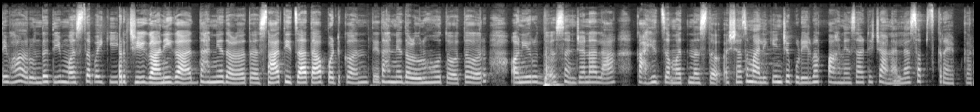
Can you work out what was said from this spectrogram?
तेव्हा अरुंधती मस्तपैकी वरची गाणी गात धान्य दळत असता. तिचा आता पटकन ते धान्य दळून होतं. तर अनिरुद्ध संजना कोणाला काहीच जमत नसतं. अशाच मालिकेंचे पुढील भाग पाहण्यासाठी चॅनलला सबस्क्राईब करा.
